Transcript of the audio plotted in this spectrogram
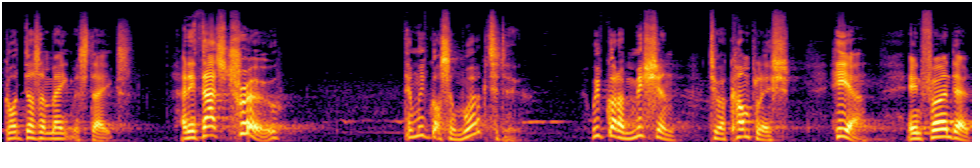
God doesn't make mistakes. And if that's true, then we've got some work to do. We've got a mission to accomplish here in Ferndown.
